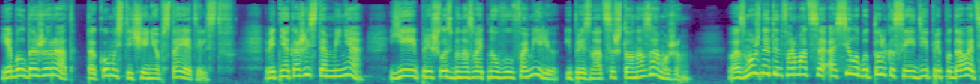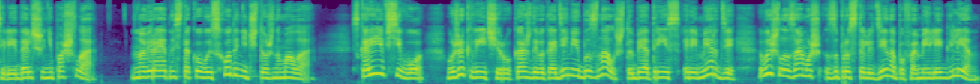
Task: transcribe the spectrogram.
я был даже рад такому стечению обстоятельств. Ведь не окажись там меня, ей пришлось бы назвать новую фамилию и признаться, что она замужем. Возможно, эта информация осела бы только среди преподавателей и дальше не пошла. Но вероятность такого исхода ничтожно мала. Скорее всего, уже к вечеру каждый в академии бы знал, что Беатрис Ремерди вышла замуж за простолюдина по фамилии Глен.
